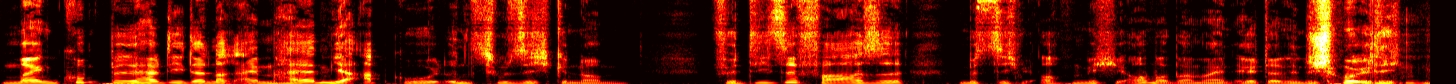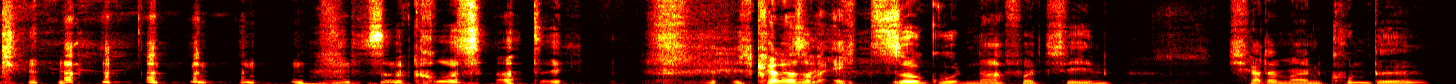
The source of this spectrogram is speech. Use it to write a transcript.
mein Kumpel hat die dann nach einem halben Jahr abgeholt und zu sich genommen. Für diese Phase müsste ich auch, mich auch mal bei meinen Eltern entschuldigen. so großartig. Ich kann das aber echt so gut nachvollziehen. Ich hatte mal einen Kumpel,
